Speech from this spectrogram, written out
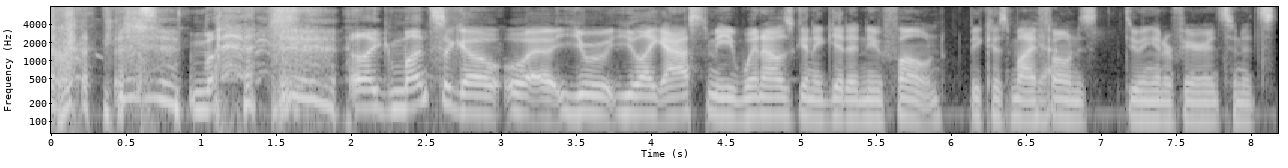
like months ago, uh, you you like asked me when I was going to get a new phone because my phone is doing interference and it's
